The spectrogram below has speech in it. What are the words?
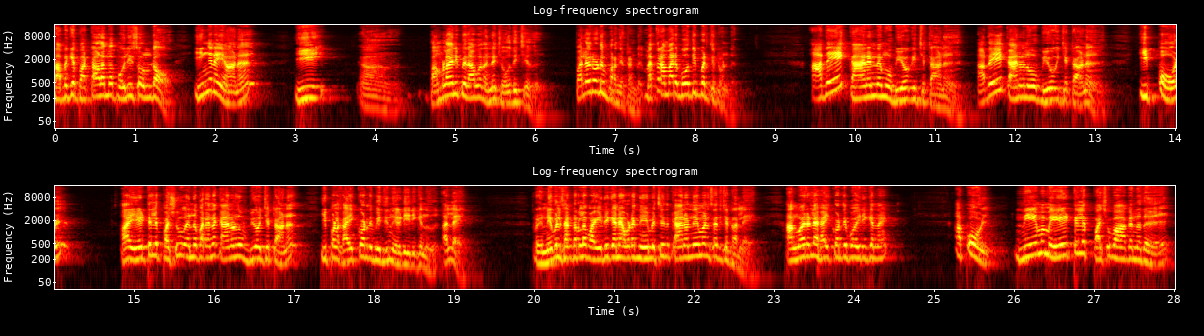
സഭയ്ക്ക് പട്ടാളമോ പോലീസ് ഉണ്ടോ? ഇങ്ങനെയാണ് ഈ പമ്പളാനി പിതാവ് തന്നെ ചോദിച്ചത്. പലരോടും പറഞ്ഞിട്ടുണ്ട്. മെത്രാന്മാരെ ബോധ്യപ്പെടുത്തിയിട്ടുണ്ട്. അതേ കാനനം ഉപയോഗിച്ചിട്ടാണ് അതേ കാനനം ഉപയോഗിച്ചിട്ടാണ് ഇപ്പോൾ ആ ഏട്ടിലെ പശു എന്ന് പറയുന്ന കാനനം ഉപയോഗിച്ചിട്ടാണ് ഇപ്പോൾ ഹൈക്കോടതി വിധി നേടിയിരിക്കുന്നത് അല്ലേ? റിന്യൂവൽ സെന്ററിലെ വൈദികനെ അവിടെ നിയമിച്ചത് കാനോ നിയമം അനുസരിച്ചിട്ടല്ലേ? അങ്ങോരല്ലേ ഹൈക്കോടതി പോയിരിക്കുന്നത് അപ്പോൾ നിയമം ഏട്ടിലെ പശുവാകുന്നത്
